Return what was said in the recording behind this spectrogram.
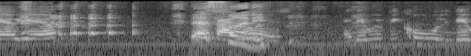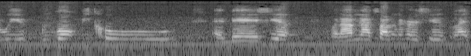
Hell yeah. That's, That's funny. And then we'd be cool, and then we we won't be cool, and then she when I'm not talking to her, she'll like,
